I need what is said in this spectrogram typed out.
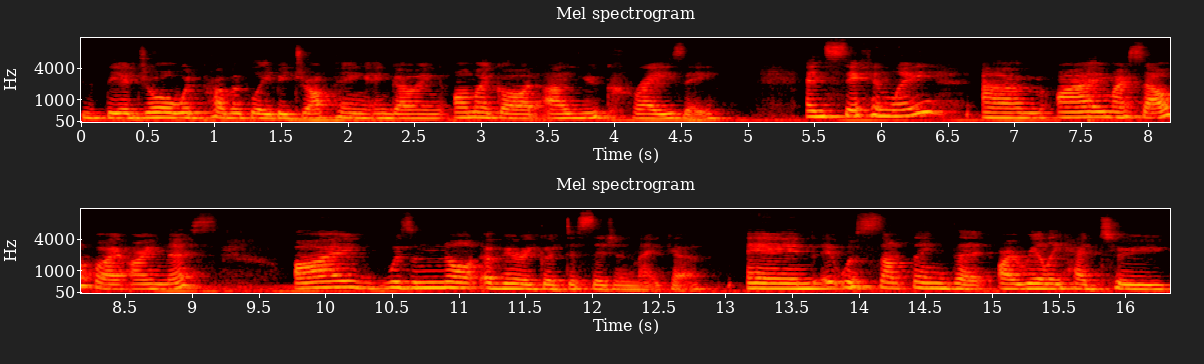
their jaw would probably be dropping and going, Oh my God, are you crazy? And secondly, um, I myself, I own this. I was not a very good decision maker, and it was something that I really had to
